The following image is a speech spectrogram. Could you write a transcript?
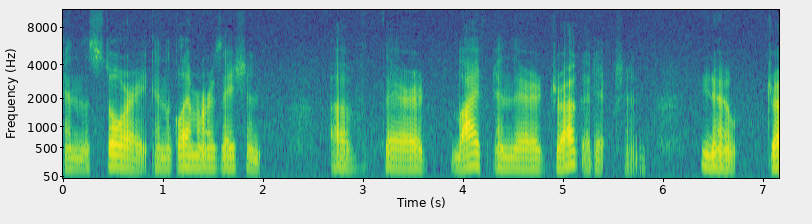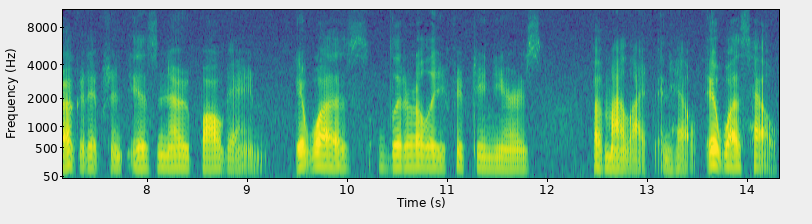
and the story and the glamorization of their life and their drug addiction. You know, drug addiction is no ball game. It was literally 15 years of my life in hell. It was hell.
